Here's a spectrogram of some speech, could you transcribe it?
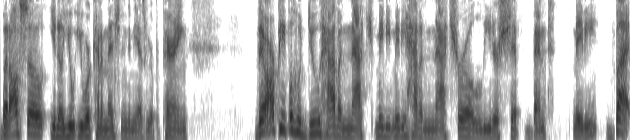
but also you know you you were kind of mentioning to me as we were preparing there are people who do have a nat maybe maybe have a natural leadership bent maybe but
